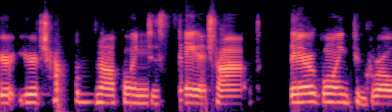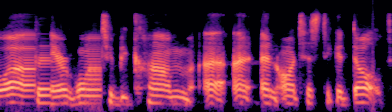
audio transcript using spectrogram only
your your child's not going to stay a child. They're going to grow up they're going to become a, a, an autistic adult.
